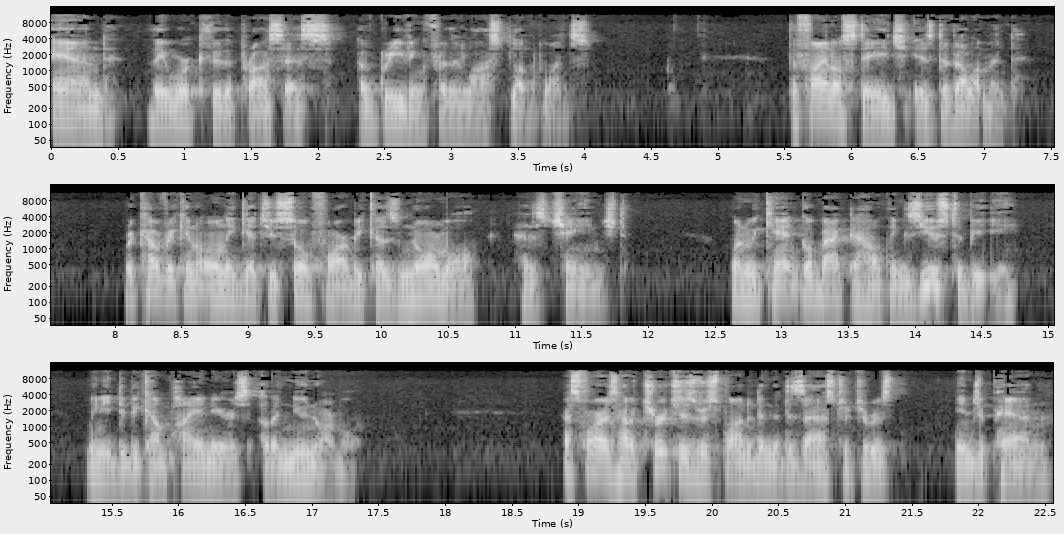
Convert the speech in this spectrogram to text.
And they work through the process of grieving for their lost loved ones. The final stage is development. Recovery can only get you so far because normal has changed. When we can't go back to how things used to be, we need to become pioneers of a new normal. As far as how churches responded in the disaster in Japan,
